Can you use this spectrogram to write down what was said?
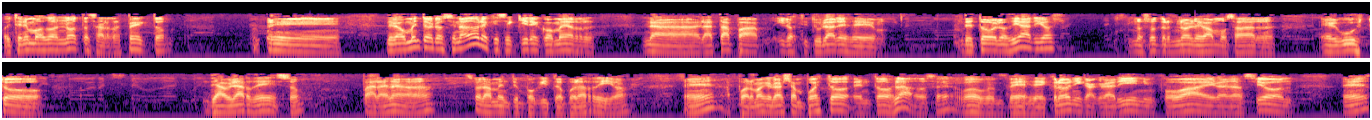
hoy tenemos dos notas al respecto. Eh, del aumento de los senadores que se quiere comer la, la tapa y los titulares de, de todos los diarios. Nosotros no le vamos a dar el gusto de hablar de eso, para nada, solamente un poquito por arriba. ¿eh? Por más que lo hayan puesto en todos lados, ¿eh? Vos de Crónica, Clarín, Infobae, La Nación, ¿eh?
